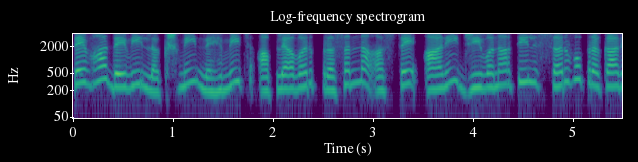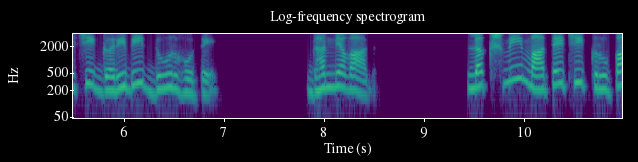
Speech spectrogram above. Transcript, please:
तेव्हा देवी लक्ष्मी नेहमीच आपल्यावर प्रसन्न असते आणि जीवनातील सर्व प्रकारची गरिबी दूर होते. धन्यवाद. लक्ष्मी मातेची कृपा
